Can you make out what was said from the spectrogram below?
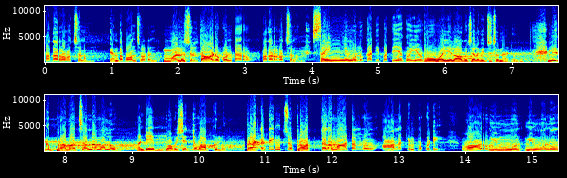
పదవ వచనం. ఎంత బాగుంది చూడండి. మనుషులతో ఆడుకుంటారు. పదరవచనం. సైన్యములకు అధిపతి యెహోవా ఇలాగు చలవిచ్చుచున్నాడు. మీకు ప్రవచనములు అంటే భవిష్యత్తు వాక్కులు ప్రకటించు ప్రవక్తల మాటలను ఆలకింపుకుడి వారు మిమ్ము మిమ్మును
